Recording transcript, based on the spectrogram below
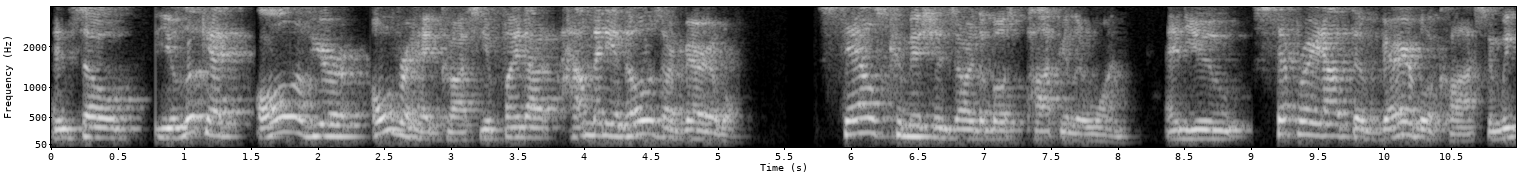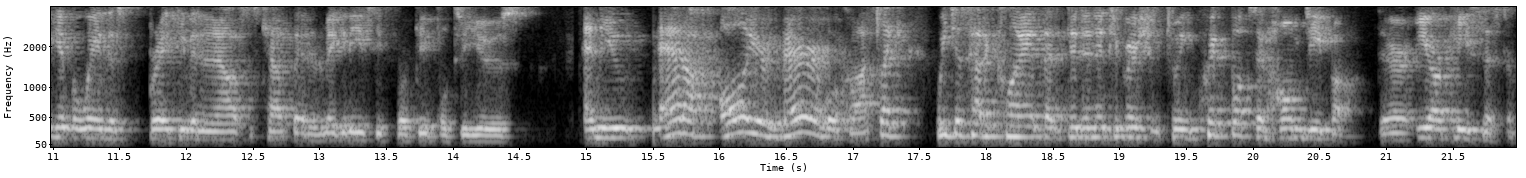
And so you look at all of your overhead costs and you find out how many of those are variable. Sales commissions are the most popular one. And you separate out the variable costs, and we give away this break even analysis calculator to make it easy for people to use. And you add up all your variable costs. Like we just had a client that did an integration between QuickBooks and Home Depot, their ERP system.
